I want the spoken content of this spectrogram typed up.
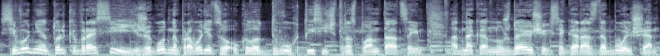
Сегодня только в России ежегодно проводится около двух тысяч трансплантаций, однако нуждающихся гораздо больше.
